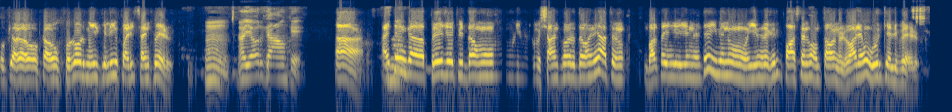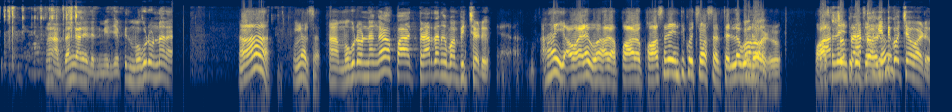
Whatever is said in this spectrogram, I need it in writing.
ఒక ఒక కుర్రోడు మీదకి వెళ్ళి పడి చనిపోయాడు. ఎవరికి? ఆమెకి. అయితే ఇంకా ప్రే చేపిద్దాము ఈమెకు శాంతి పరుద్దామని అతను భర్త ఏం చేసిందంటే ఈమెను ఈమె దగ్గరికి పాస్టర్ని పంపుతా ఉన్నాడు. వాడేమో ఊరికి వెళ్ళిపోయాడు. అర్థం కాలేదండి. మీరు చెప్పింది మొగుడు ఉన్నారా ఆ ఉన్నారు సార్. ఆ, మొగుడు ఉండంగా ప్రార్థనకు పంపించాడు. ఆ, వాడే పాస్టరే ఇంటికి వచ్చి వస్తాడు తెల్లగా ఉండేవాడు పాస్టరే పాస్టర్ ఇంటికి వచ్చేవాడు?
